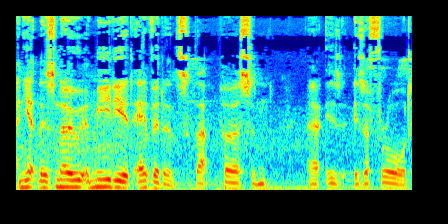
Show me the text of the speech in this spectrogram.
And yet there's no immediate evidence that, that person uh, is, is a fraud.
